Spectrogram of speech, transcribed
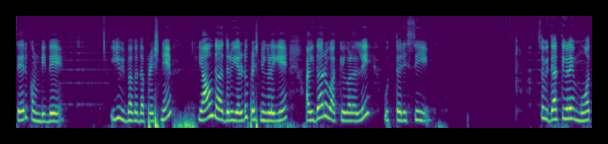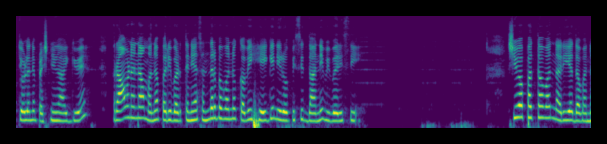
ಸೇರಿಕೊಂಡಿದೆ? ಈ ವಿಭಾಗದ ಪ್ರಶ್ನೆ, ಯಾವುದಾದರೂ ಎರಡು ಪ್ರಶ್ನೆಗಳಿಗೆ ಐದಾರು ವಾಕ್ಯಗಳಲ್ಲಿ ಉತ್ತರಿಸಿ. ಸೊ, ವಿದ್ಯಾರ್ಥಿಗಳೇ, ಮೂವತ್ತೇಳನೇ ಪ್ರಶ್ನೆಯಾಗಿವೆ. ರಾವಣನ ಮನಪರಿವರ್ತನೆಯ ಸಂದರ್ಭವನ್ನು ಕವಿ ಹೇಗೆ ನಿರೂಪಿಸಿದ್ದಾನೆ ವಿವರಿಸಿ. ಶಿವಪಥವನ್ನರಿಯದವನ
